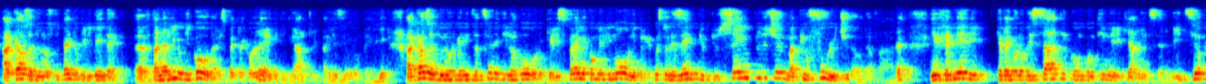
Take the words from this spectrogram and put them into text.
a causa di uno stipendio che li vede eh, fanalino di coda rispetto ai colleghi degli altri paesi europei, a causa di un'organizzazione di lavoro che li spreme come limoni, perché questo è l'esempio più semplice ma più fulgido da fare, infermieri che vengono vessati con continui richiami in servizio,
